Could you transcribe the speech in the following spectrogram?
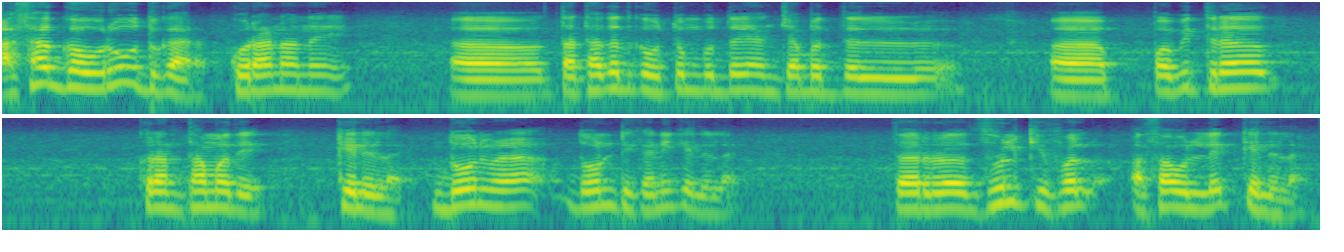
असा गौरव उद्गार कुराणाने तथागत गौतम बुद्ध यांच्याबद्दल पवित्र ग्रंथामध्ये केलेला आहे. दोन वेळा दोन ठिकाणी केलेला आहे. तर झुल किफल असा उल्लेख केलेला आहे.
